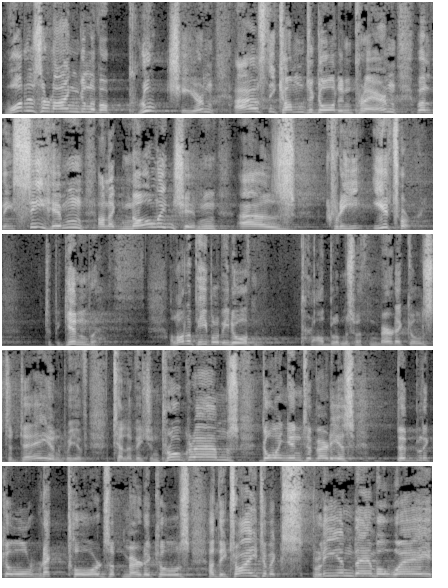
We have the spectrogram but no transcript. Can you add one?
What is their angle of approach here as they come to God in prayer? Well, they see Him and acknowledge Him as Creator to begin with. A lot of people we know of problems with miracles today, and we have television programs going into various biblical records of miracles, and they try to explain them away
